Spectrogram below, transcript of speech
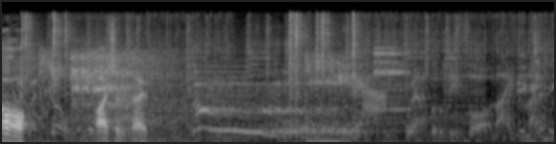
Uh oh. Oh, I should have died. Into the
